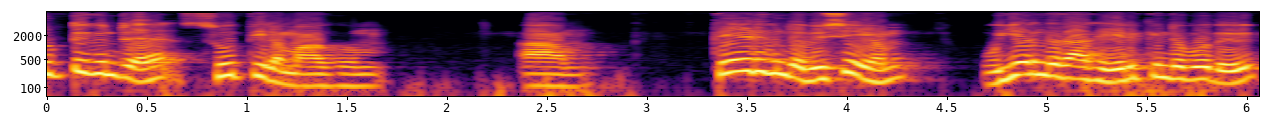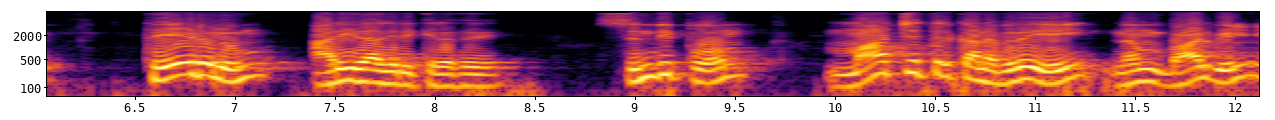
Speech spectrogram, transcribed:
சுட்டுகின்ற சூத்திரமாகும். ஆம். தேடுகின்ற விஷயம் உயர்ந்ததாக இருக்கின்ற போது தேடலும் அரிதாக இருக்கிறது. சிந்திப்போம் மாற்றத்திற்கான விதையை நம் வாழ்வில்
